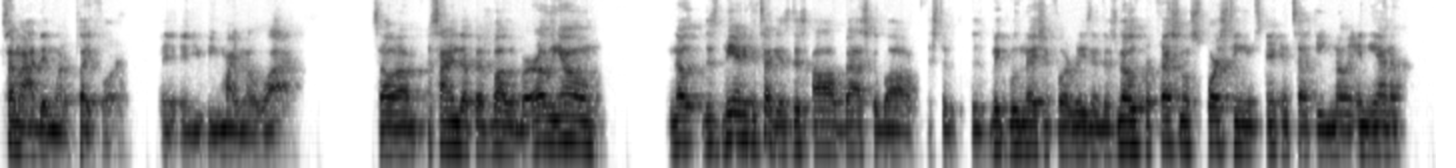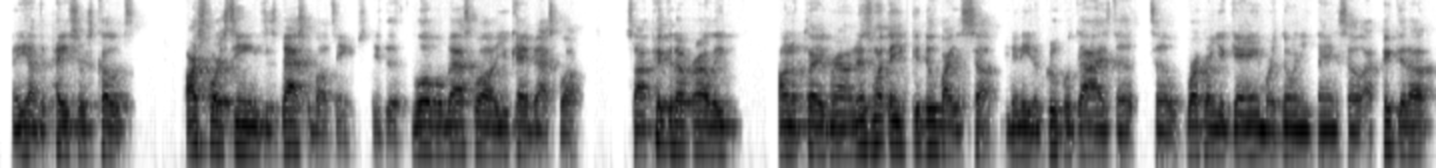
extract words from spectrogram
someone I didn't want to play for, and, and you, you might know why. So um, I signed up at Butler, but early on, no, this being in Kentucky is this all basketball. It's the, the, big blue nation for a reason. There's no professional sports teams in Kentucky. You know, in Indiana, you, know, you have the Pacers, Colts. Our sports teams is basketball teams, either Louisville basketball or UK basketball. So I picked it up early on the playground. There's one thing you could do by yourself. You didn't need a group of guys to to work on your game or do anything. So I picked it up.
